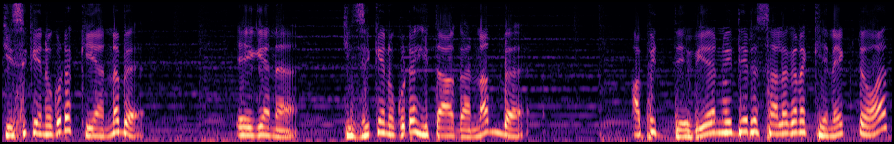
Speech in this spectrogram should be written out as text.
කිසි කෙනෙකුට කියන්න බෑ. ඒ ගැන කිසි කෙනෙකුට හිතා ගන්නත් බෑ. අපි දෙවියන් විදිහට සලකන කෙනෙක්ටවත්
